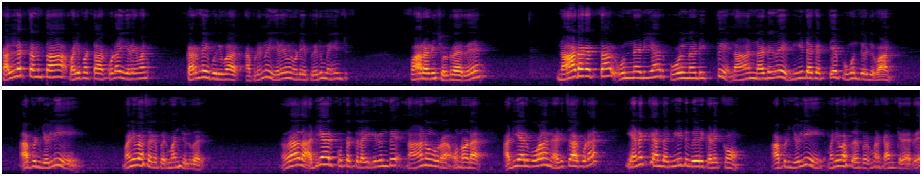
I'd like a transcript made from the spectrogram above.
கள்ளத்தனத்தான் வழிபட்டால் கூட இறைவன் கருணை புரிவார் அப்படின்னு இறைவனுடைய பெருமையும் பாராடி சொல்கிறாரு நாடகத்தால் உன்னடியார் போல் நடித்து நான் நடுவே வீடகத்தே புகுந்துடுவான் அப்படின்னு சொல்லி மணிவாசக பெருமான் சொல்லுவார் அதாவது அடியார் கூட்டத்தில் இருந்து நானும் ஒரு உன்னோட அடியார் போல் நடித்தா கூட எனக்கு அந்த வீடு வேறு கிடைக்கும் அப்படின்னு சொல்லி மணிவாசக பெருமான் காமிக்கிறாரு.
